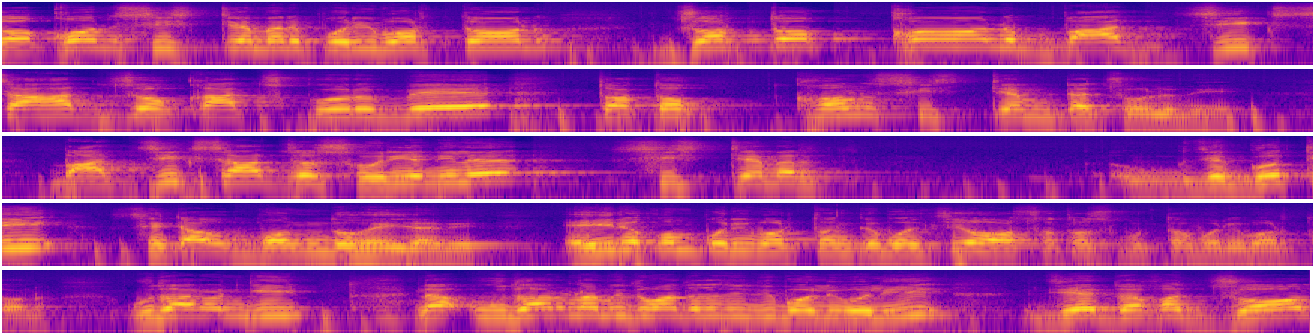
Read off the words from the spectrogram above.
যখন সিস্টেমের পরিবর্তন যতক্ষণ বাহ্যিক সাহায্য কাজ করবে, ততক্ষণ সিস্টেমটা চলবে। বাহ্যিক সাহায্য সরিয়ে নিলে সিস্টেমের যে গতি, সেটাও বন্ধ হয়ে যাবে। এই রকম পরিবর্তনকে বলছি, অস্বতঃস্ফূর্ত পরিবর্তন। উদাহরণ কি? না, উদাহরণ আমি তোমাদেরকে যদি বলি বলি যে, দেখো, জল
